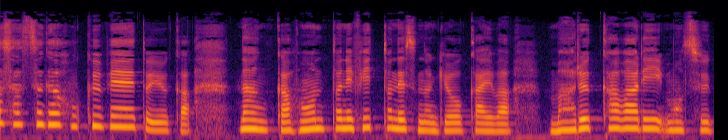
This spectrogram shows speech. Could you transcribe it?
ーさすが北米というかなんか本当にフィットネスの業界は丸変わりもうすっ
